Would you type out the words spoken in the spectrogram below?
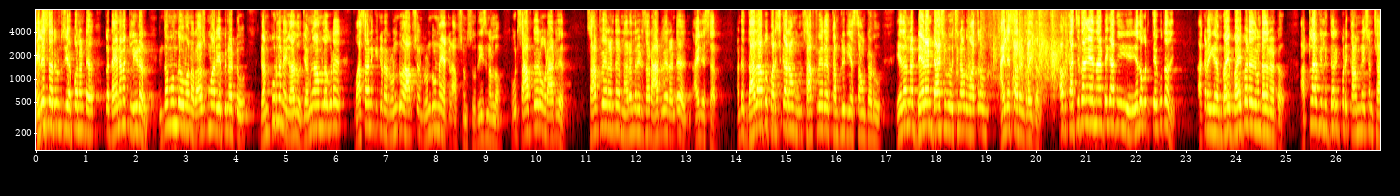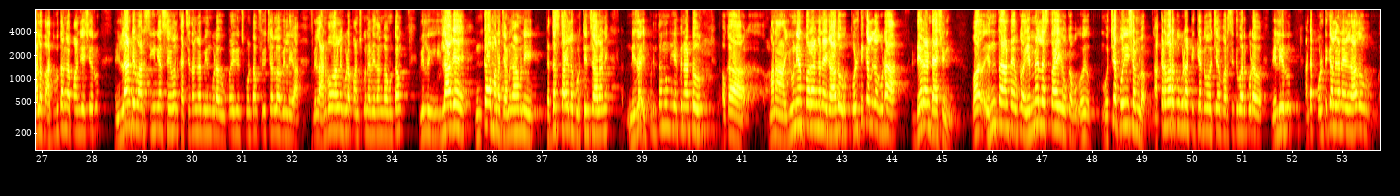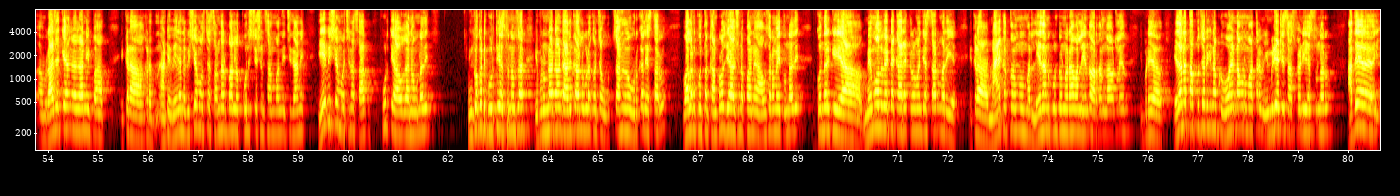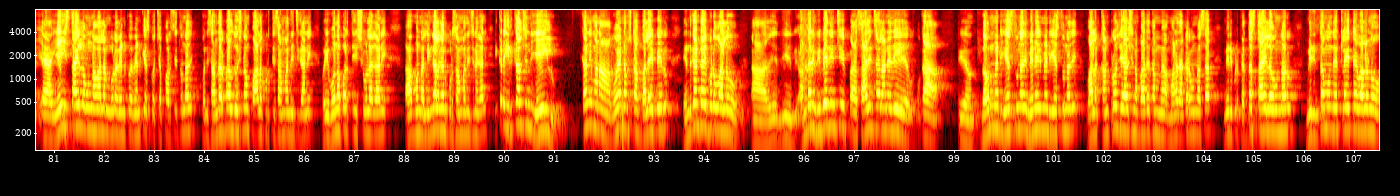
ఐలేష్ సార్ గురించి చెప్పాలంటే ఒక డైనమిక్ లీడర్ ఇంతకుముందు మన రాజ్ కుమార్ చెప్పినట్టు గన్పూర్లోనే కాదు జనగాంలో కూడా వాసానికి ఇక్కడ రెండు ఆప్షన్ రెండు ఉన్నాయి అక్కడ ఆప్షన్స్ రీజనల్లో. ఒకటి సాఫ్ట్వేర్ ఒకటి హార్డ్వేర్. సాఫ్ట్వేర్ అంటే నరేంద్ర రెడ్డి సార్ హార్డ్వేర్ అంటే ఐలేష్ సార్. అంటే దాదాపు పరిష్కారం సాఫ్ట్వేర్ కంప్లీట్ చేస్తూ ఉంటాడు. ఏదన్నా డేర్ అండ్ డాష్ వచ్చినప్పుడు మాత్రం ఐలేష్ సార్ ఎంటర్ అవుతాడు. అప్పుడు ఖచ్చితంగా ఏంటంటే అది ఏదో ఒకటి తెగుతుంది. అక్కడ ఇక భయ భయపడేది ఉండదు అన్నట్టు అట్లా వీళ్ళిద్దరు ఇప్పటి కాంబినేషన్ చాలా అద్భుతంగా పనిచేశారు. ఇలాంటి వారి సీనియర్ సేవలు ఖచ్చితంగా మేము కూడా ఉపయోగించుకుంటాం. ఫ్యూచర్లో వీళ్ళు వీళ్ళ అనుభవాలను కూడా పంచుకునే విధంగా ఉంటాం. వీళ్ళు ఇలాగే ఇంకా మన జనగామని పెద్ద స్థాయిలో గుర్తించాలని నిజ ఇప్పుడు ఇంతకుముందు చెప్పినట్టు ఒక మన యూనియన్ పరంగానే కాదు పొలిటికల్గా కూడా డేర్ అండ్ డాషింగ్ ఎంత అంటే ఒక ఎమ్మెల్యే స్థాయి ఒక వచ్చే పొజిషన్లో అక్కడ వరకు కూడా టికెట్ వచ్చే పరిస్థితి వరకు కూడా వెళ్ళిర్రు. అంటే పొలిటికల్గానే కాదు రాజకీయంగా కానీ ఇక్కడ అక్కడ అంటే ఏదైనా విషయం వస్తే సందర్భాల్లో పోలీస్ స్టేషన్ సంబంధించి కానీ ఏ విషయం వచ్చినా సార్ పూర్తి అవగాహన ఉన్నది. ఇంకొకటి గుర్తు చేస్తున్నాం సార్ ఇప్పుడు ఉన్నటువంటి అధికారులు కూడా కొంచెం ఉత్సాహంగా ఉరకలేస్తారు. వాళ్ళని కొంత కంట్రోల్ చేయాల్సిన పని అవసరమైతే ఉన్నది. కొందరికి మెమోలు పెట్టే కార్యక్రమం చేస్తారు. మరి ఇక్కడ నాయకత్వం మరి లేదనుకుంటున్నారా? వాళ్ళు ఏందో అర్థం కావట్లేదు. ఇప్పుడు ఏదైనా తప్పు జరిగినప్పుడు ఓ మాత్రం ఇమీడియట్లీ సస్పెండ్ చేస్తున్నారు. అదే ఏ స్థాయిలో ఉన్న వాళ్ళని కూడా వెనుక వెనకేసుకొచ్చే పరిస్థితి ఉన్నది. కొన్ని సందర్భాలు చూసినాం పాలకుర్తి సంబంధించి కానీ ఈ ఓనపర్తి ఇష్యూలో కానీ మొన్న లింగాలగన్పూర్ సంబంధించిన కానీ ఇక్కడ ఇరకాల్సింది ఏఈలు. కానీ మన ఓఎండం స్టాఫ్ బలైపోయారు. ఎందుకంటే ఇప్పుడు వాళ్ళు అందరిని విభేదించి సాధించాలనేది ఒక గవర్నమెంట్ చేస్తున్నది మేనేజ్మెంట్ చేస్తున్నది వాళ్ళని కంట్రోల్ చేయాల్సిన బాధ్యత మన దగ్గర ఉన్నది సార్. మీరు ఇప్పుడు పెద్ద స్థాయిలో ఉన్నారు. మీరు ఇంతకుముందు ఎట్లయితే వాళ్ళను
